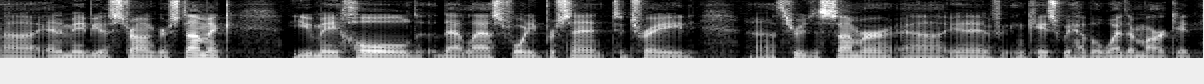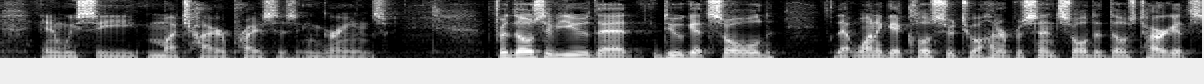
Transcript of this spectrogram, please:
uh, and maybe a stronger stomach, you may hold that last 40% to trade uh, through the summer uh, if, in case we have a weather market and we see much higher prices in grains. For those of you that do get sold, that want to get closer to 100% sold at those targets,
